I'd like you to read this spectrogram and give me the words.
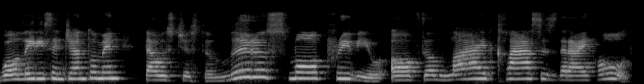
Well, ladies and gentlemen, that was just a little small preview of the live classes that I hold.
